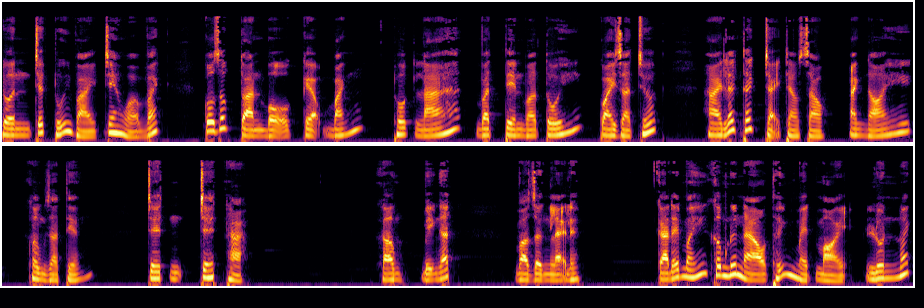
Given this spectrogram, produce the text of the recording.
luôn chiếc túi vải treo ở vách. Cô dốc toàn bộ kẹo bánh, thuốc lá và tiền vào túi, quay ra trước. Hải lếch thếch chạy theo sau. Anh nói không ra tiếng. Chết, chết hả? Không, bị ngất. Vào dừng lại lên. Cả đêm ấy không đứa nào thấy mệt mỏi, luôn nách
